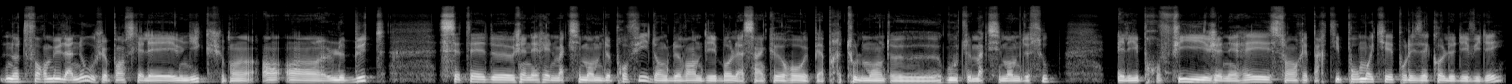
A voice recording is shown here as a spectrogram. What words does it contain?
notre, formule à nous, je pense qu'elle est unique. Le but, c'était de générer le maximum de profit, donc de vendre des bols à 5 euros et puis après tout le monde euh, goûte le maximum de soupe. Et les profits générés sont répartis pour moitié pour les écoles de DVD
